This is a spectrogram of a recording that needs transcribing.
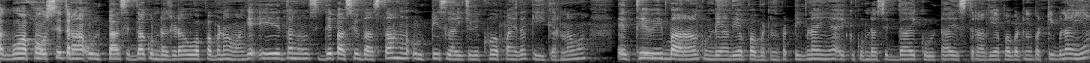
ਅੱਗੋਂ ਆਪਾਂ ਉਸੇ ਤਰ੍ਹਾਂ ਉਲਟਾ ਸਿੱਧਾ ਕੁੰਡਾ ਜਿਹੜਾ ਉਹ ਆਪਾਂ ਬਣਾਵਾਂਗੇ। ਇਹ ਤੁਹਾਨੂੰ ਸਿੱਧੇ ਪਾਸਿਓਂ ਦੱਸਤਾ, ਹੁਣ ਉਲਟੀ ਸਲਾਈ 'ਚ ਵੇਖੋ ਆਪਾਂ ਇਹਦਾ ਕੀ ਕਰਨਾ ਵਾ। ਇੱਥੇ ਵੀ 12 ਕੁੰਡਿਆਂ ਦੀ ਆਪਾਂ ਬਟਨ ਪੱਟੀ ਬਣਾਈ ਆ। ਇੱਕ ਕੁੰਡਾ ਸਿੱਧਾ, ਇੱਕ ਉਲਟਾ, ਇਸ ਤਰ੍ਹਾਂ ਦੀ ਆਪਾਂ ਬਟਨ ਪੱਟੀ ਬਣਾਈ ਆ।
